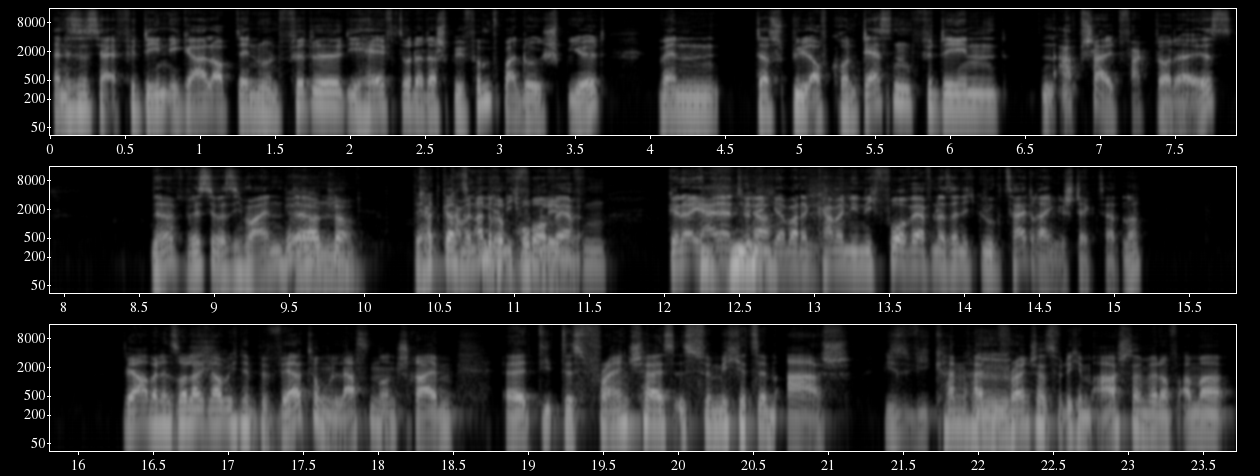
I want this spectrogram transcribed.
dann ist es ja für den egal, ob der nur ein Viertel, die Hälfte oder das Spiel fünfmal durchspielt. Wenn das Spiel aufgrund dessen für den ein Abschaltfaktor da ist, ne, wisst ihr, was ich meine? Ja, ja, klar. Der hat kann ganz andere nicht Probleme. vorwerfen. Genau, ja, natürlich, Ja. aber dann kann man ihn nicht vorwerfen, dass er nicht genug Zeit reingesteckt hat, ne? Ja, aber dann soll er, glaube ich, eine Bewertung lassen und schreiben, äh, die, das Franchise ist für mich jetzt im Arsch. Wie, wie kann halt ein Mhm. Franchise für dich im Arsch sein, wenn auf einmal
